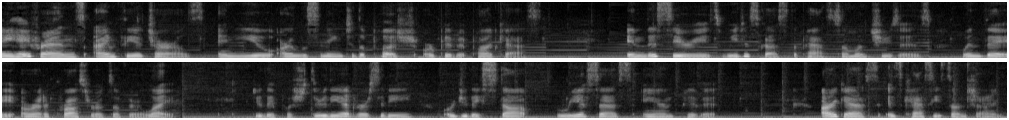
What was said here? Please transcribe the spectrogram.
Hey, hey, friends, I'm Thea Charles, and you are listening to the Push or Pivot podcast. In this series, we discuss the path someone chooses when they are at a crossroads of their life. Do they push through the adversity, or do they stop, reassess, and pivot? Our guest is Cassie Sunshine.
